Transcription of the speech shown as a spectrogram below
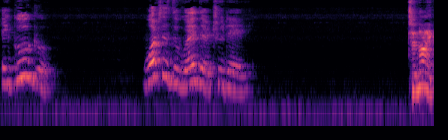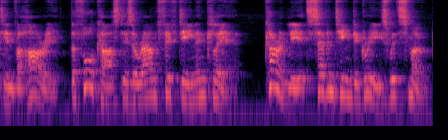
Hey Google, what is the weather today? Tonight in Vihari, the forecast is around 15 and clear. Currently it's 17 degrees with smoke.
